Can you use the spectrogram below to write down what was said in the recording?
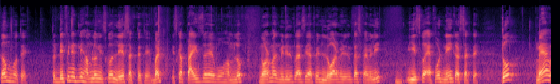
कम होते तो डेफिनेटली हम लोग इसको ले सकते थे। बट इसका प्राइस जो है वो हम लोग नॉर्मल मिडिल क्लास या फिर लोअर मिडिल क्लास फैमिली इसको अफोर्ड नहीं कर सकते। तो मैं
